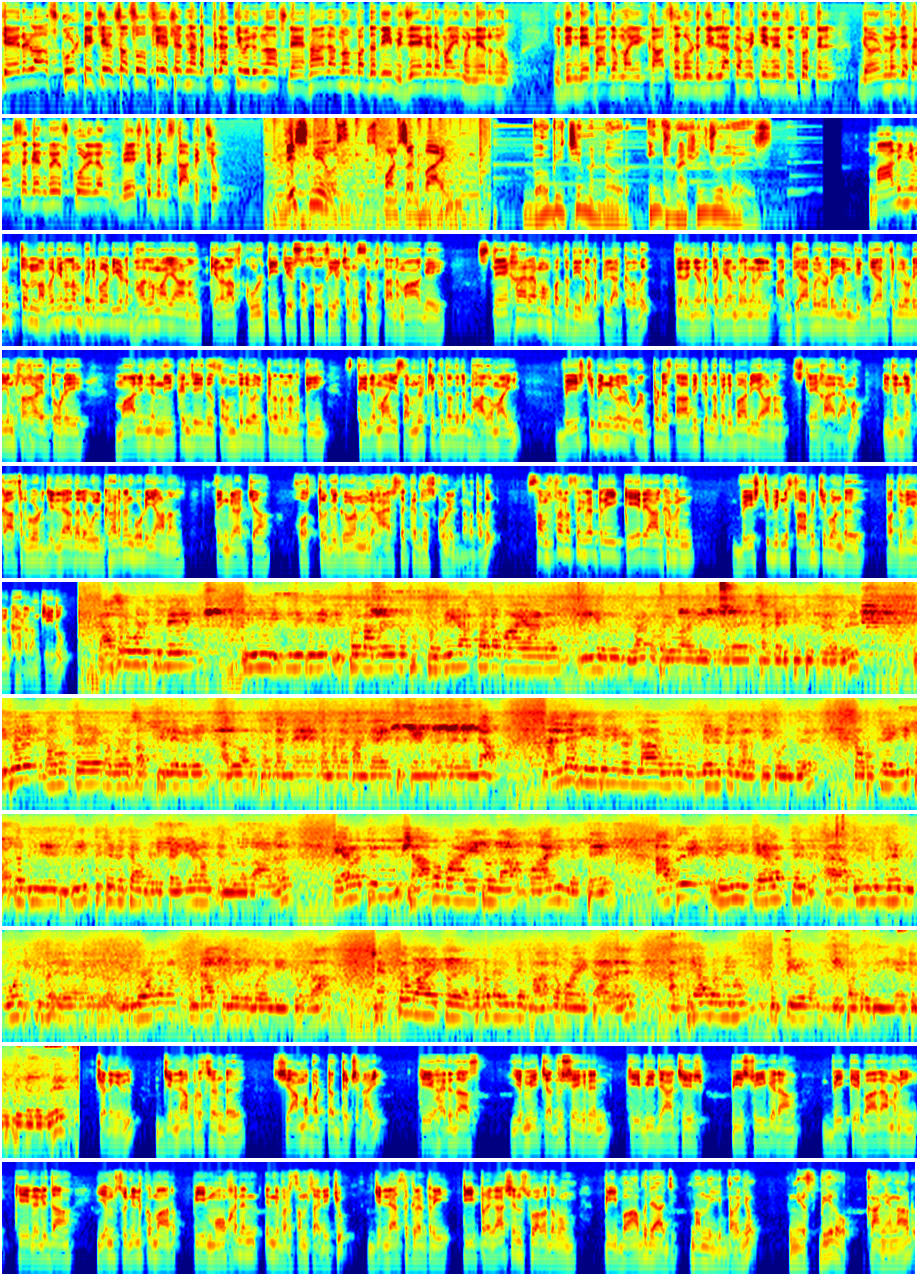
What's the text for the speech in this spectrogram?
Kerala school teachers association നടപ്പിലാക്കി വരുന്ന സ്നേഹാരാമം പദ്ധതി വിജയകരമായി മുന്നേറുന്നു. ഇതിന്റെ ഭാഗമായി കാസർഗോഡ് ജില്ലാ കമ്മിറ്റി നേതൃത്വത്തിൽ ഗവൺമെന്റ് ഹയർ സെക്കൻഡറി സ്കൂളിലും വേസ്റ്റ് ബിൻ സ്ഥാപിച്ചു. This news sponsored by Bobby Chemmanur international jewellers. മാലിന്യമുക്തം നവകേരളം പരിപാടിയുടെ ഭാഗമായാണ് കേരള സ്കൂൾ ടീച്ചേഴ്സ് അസോസിയേഷൻ സംസ്ഥാനമാകെ സ്നേഹാരാമം പദ്ധതി നടപ്പിലാക്കുന്നത്. തിരഞ്ഞെടുത്ത കേന്ദ്രങ്ങളിൽ അധ്യാപകരുടെയും വിദ്യാർത്ഥികളുടെയും സഹായത്തോടെ മാലിന്യം നീക്കം ചെയ്ത് സൗന്ദര്യവൽക്കരണം നടത്തി സ്ഥിരമായി സംരക്ഷിക്കുന്നതിന്റെ ഭാഗമായി വേസ്റ്റ് ബിന്നുകൾ ഉൾപ്പെടെ സ്ഥാപിക്കുന്ന പരിപാടിയാണ് സ്നേഹാരാമം. ഇതിന്റെ കാസർഗോഡ് ജില്ലാതല ഉദ്ഘാടനം കൂടിയാണ് തിങ്കളാഴ്ച ഹോസ്തൃഗ് ഗവൺമെന്റ് ഹയർ സെക്കൻഡറി സ്കൂളിൽ നടന്നത്. സംസ്ഥാന secretary K Raghavan waste bin സ്ഥാപിച്ചുകൊണ്ട് പദ്ധതി ഉദ്ഘാടനം ചെയ്തു. കാസർഗോഡ് ജില്ലയിൽ ഈ രീതിയിൽ ഇപ്പോൾ നമ്മൾ പ്രതീകാത്മകമായാണ് ഈ ഒരു ഉദ്ഘാടന പരിപാടി ഇവിടെ സംഘടിപ്പിച്ചിട്ടുള്ളത്. ഇത് നമുക്ക് നമ്മുടെ സബ് ജില്ലകളിൽ അതോടൊപ്പം തന്നെ നമ്മുടെ പഞ്ചായത്ത് കേന്ദ്രങ്ങളിലെല്ലാം നല്ല രീതിയിലുള്ള ഒരു മുന്നൊരുക്കം നടത്തിക്കൊണ്ട് നമുക്ക് ഈ പദ്ധതിയെ വിജയിപ്പിച്ചെടുക്കാൻ വേണ്ടി കഴിയണം എന്നുള്ളതാണ് കേരളത്തിൽ ശാപമായിട്ടുള്ള മാലിന്യത്തെ അത് ഈ കേരളത്തിൽ അതിൽ നിന്ന് വിമോചിക്കുന്ന വിമോചനം ഉണ്ടാക്കുന്നതിന് വേണ്ടിയിട്ടുള്ള ശക്തമായിട്ടുള്ള ഇടപെടലിന്റെ ഭാഗമായിട്ടാണ് അധ്യാപകരും കുട്ടികളും ഈ പദ്ധതി ഏറ്റെടുത്തിട്ടുള്ളത്. ചടങ്ങിൽ ജില്ലാ പ്രസിഡന്റ് ശ്യാമഭട്ട് അധ്യക്ഷനായി K Haridas M E Chandrasekharan K V Rajesh P Sreekara V K Balamani K Lalitha M Sunilkumar P Mohanan എന്നിവർ സംസാരിച്ചു. ജില്ലാ സെക്രട്ടറി ടി പ്രകാശൻ സ്വാഗതവും പി ബാബുരാജ് നന്ദിയും പറഞ്ഞു. News bureau Kanhangad.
